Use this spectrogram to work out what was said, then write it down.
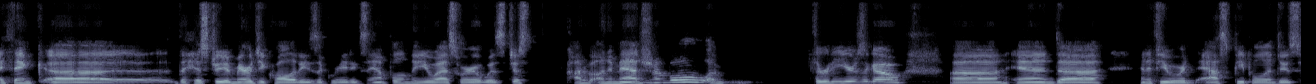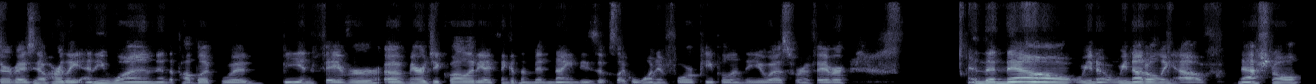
I think uh, the history of marriage equality is a great example in the U.S., where it was just kind of unimaginable um, 30 years ago, uh, and uh, and if you would ask people and do surveys, you know, hardly anyone in the public would be in favor of marriage equality. I think in the mid 90s, it was like one in four people in the US were in favor and then now you know we not only have national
